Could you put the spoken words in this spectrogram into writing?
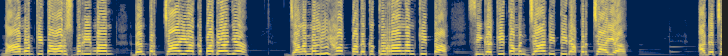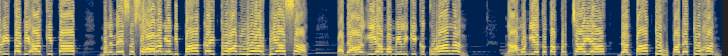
Namun kita harus beriman dan percaya kepadanya. Jangan melihat pada kekurangan kita sehingga kita menjadi tidak percaya. Ada cerita di Alkitab mengenai seseorang yang dipakai Tuhan luar biasa, padahal ia memiliki kekurangan. Namun ia tetap percaya dan patuh pada Tuhan.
